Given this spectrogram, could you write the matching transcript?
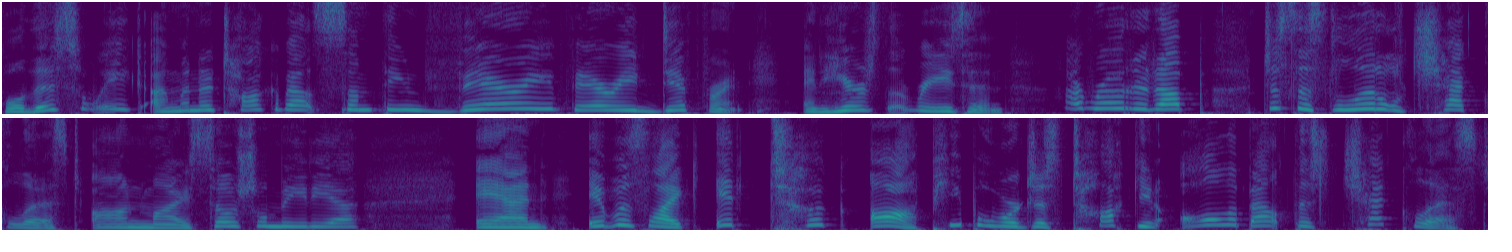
Well, this week I'm going to talk about something very, very different. And here's the reason I wrote it up, just this little checklist on my social media. And it was like it took off. People were just talking all about this checklist.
